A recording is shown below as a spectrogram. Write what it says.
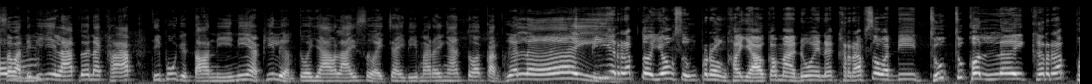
มสวัสดีพี่ยีรับด้วยนะครับ ที่พูดอยู่ตอนนี้เนี่ย พี่เหลือมตัวยาวลายสวยใจดีมารายงานตัวก่อนเพื่อนเลย พี่รับตัวโยงสูงโปร่งขายาวก็มาด้วยนะครับ สวัสดีทุกทุกๆคนเลยครับผ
